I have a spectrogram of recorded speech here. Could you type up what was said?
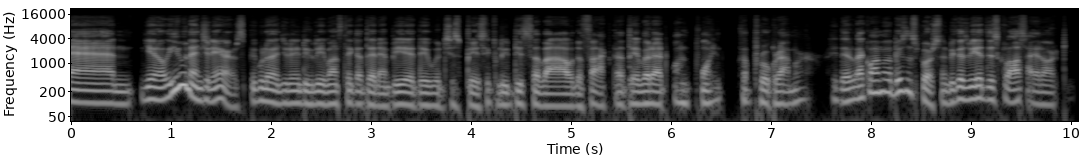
and you know even engineers, people with engineering degree, once they got their MBA, they would just basically disavow the fact that they were at one point a programmer. They're like, "Oh, I'm a business person," because we had this class hierarchy.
